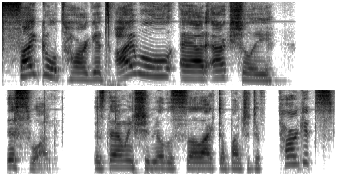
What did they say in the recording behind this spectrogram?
cycle targets. I will add actually this one because then we should be able to select a bunch of different targets.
